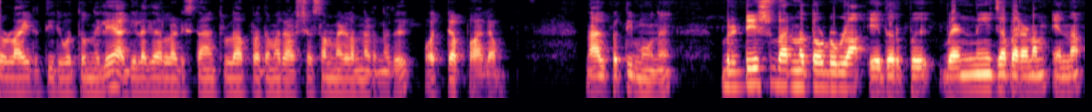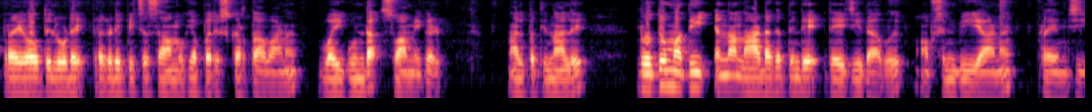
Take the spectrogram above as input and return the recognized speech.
തൊള്ളായിരത്തി ഇരുപത്തൊന്നിലെ അഖില കേരള അടിസ്ഥാനത്തിലുള്ള പ്രഥമ രാഷ്ട്രീയ സമ്മേളനം നടന്നത് ഒറ്റപ്പാലം. നാൽപ്പത്തി മൂന്ന് ബ്രിട്ടീഷ് ഭരണത്തോടുള്ള എതിർപ്പ് വെണ്ണീജ ഭരണം എന്ന പ്രയോഗത്തിലൂടെ പ്രകടിപ്പിച്ച സാമൂഹ്യ പരിഷ്കർത്താവാണ് വൈകുണ്ഠ സ്വാമികൾ. നാൽപ്പത്തിനാല് ഋതുമതി എന്ന നാടകത്തിന്റെ രചയിതാവ് ഓപ്ഷൻ ബി ആണ് പ്രേംജി.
